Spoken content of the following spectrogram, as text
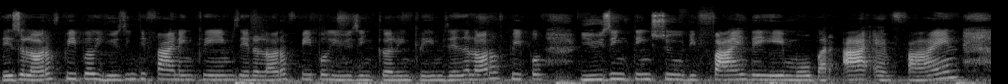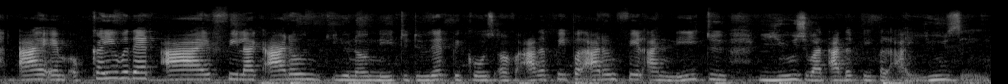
there's a lot of people using defining creams there's a lot of people using curling creams there's a lot of people using things to define their hair more but i am fine. I am okay with that i feel like i don't you know need to do that because of other people. I don't feel i need to use what other people are using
